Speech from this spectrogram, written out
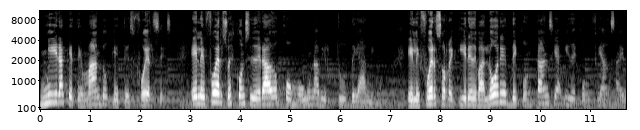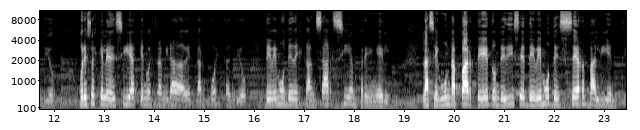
Mira que te mando que te esfuerces. El esfuerzo es considerado como una virtud de ánimo. El esfuerzo requiere de valores, de constancia y de confianza en Dios. Por eso es que le decía que nuestra mirada debe estar puesta en Dios. Debemos de descansar siempre en Él. La segunda parte es donde dice debemos de ser valientes.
